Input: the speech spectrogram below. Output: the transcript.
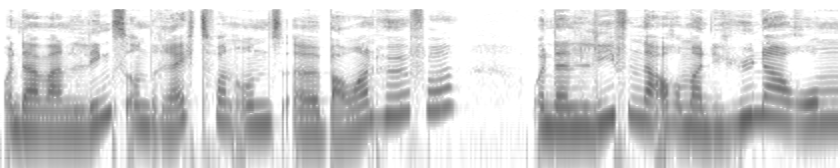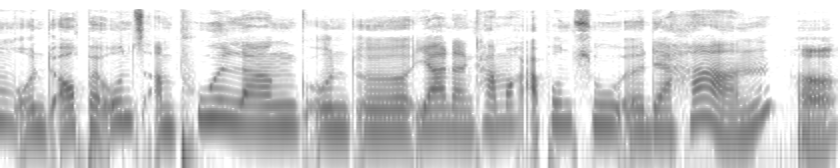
und da waren links und rechts von uns äh, Bauernhöfe und dann liefen da auch immer die Hühner rum und auch bei uns am Pool lang und äh, ja, dann kam auch ab und zu äh, der Hahn Ha?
